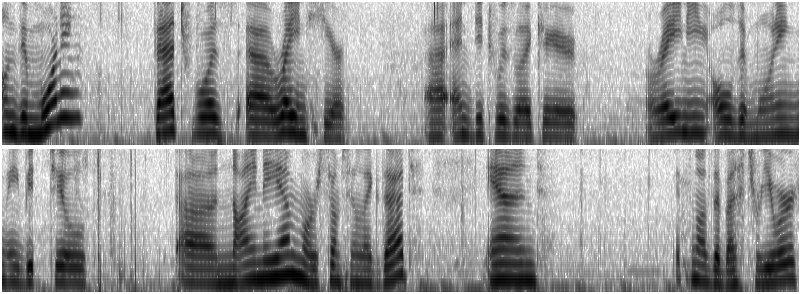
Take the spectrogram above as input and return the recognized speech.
On the morning, that was uh, rain here, uh, and it was like uh, raining all the morning, maybe till uh, 9 a.m. or something like that. And it's not the best river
